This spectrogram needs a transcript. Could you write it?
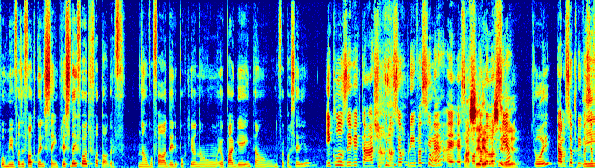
Por mim, eu vou fazer foto com ele sempre. Esse daí foi outro fotógrafo. Não vou falar dele porque eu não eu paguei, então não foi parceria. Inclusive, tá, acho que no seu privacy, né? É, Essa Parceria, foto da melancia. parceria. Oi? Tá no seu privacy a foto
